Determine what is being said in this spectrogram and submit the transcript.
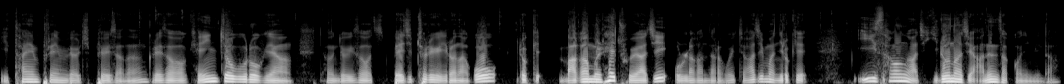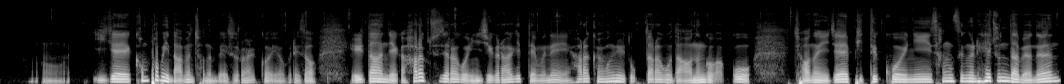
이 타임 프레임별 지표에서는 그래서 개인적으로 그냥 전 여기서 매집 처리가 일어나고 이렇게 마감을 해줘야지 올라간다라고 했죠. 하지만 이렇게 이 상황은 아직 일어나지 않은 사건입니다. 어, 이게 컨펌이 나면 저는 매수를 할 거예요. 그래서 일단 얘가 하락 추세라고 인식을 하기 때문에 하락할 확률이 높다라고 나오는 것 같고 저는 이제 비트코인이 상승을 해준다면은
